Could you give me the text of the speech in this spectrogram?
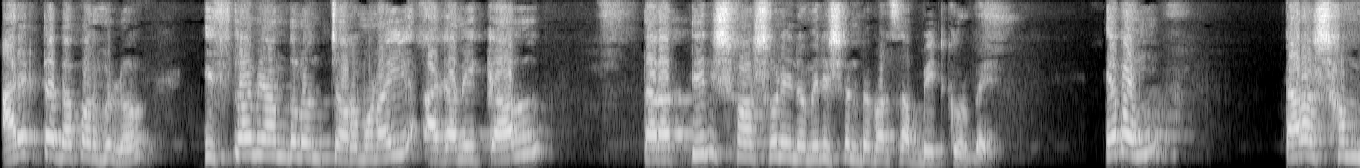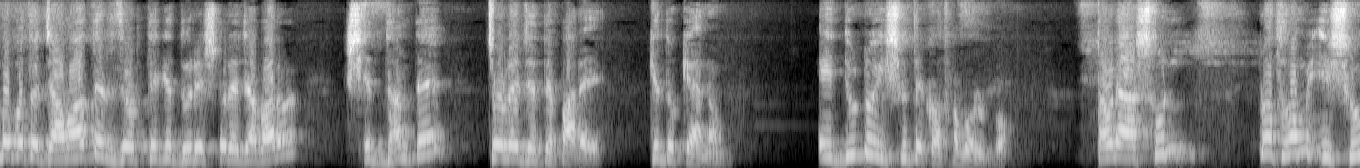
আরেকটা ব্যাপার হলো, ইসলামী আন্দোলন চরমনাই আগামীকাল তারা তিনশো আসনে নমিনেশন পেপার সাবমিট করবে। এবং তারা সম্ভবত জামাতের জোট থেকে দূরে সরে যাবার সিদ্ধান্তে চলে যেতে পারে। কিন্তু কেন? এই দুটো ইস্যুতে কথা বলব। তাহলে আসুন প্রথম ইস্যু,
